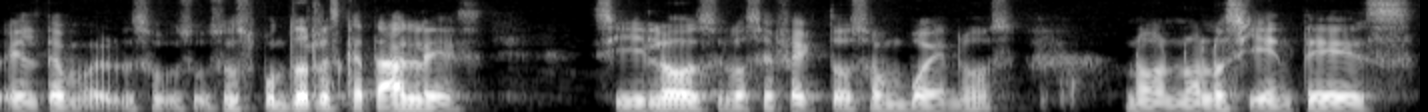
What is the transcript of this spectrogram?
el tema- su- su- sus puntos rescatables, sí, los, los efectos son buenos, no, no lo sientes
